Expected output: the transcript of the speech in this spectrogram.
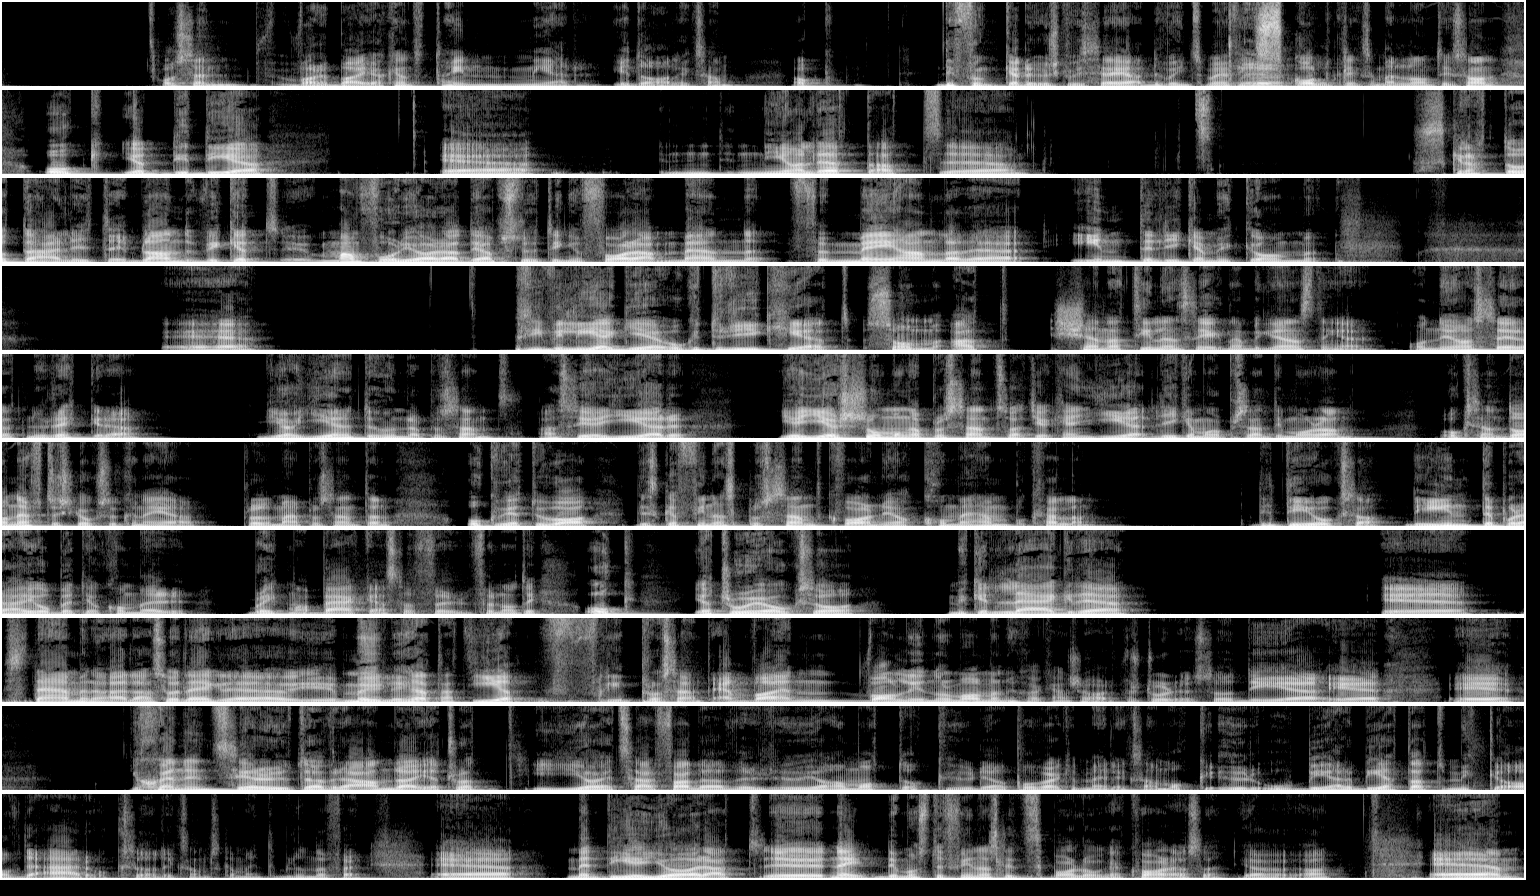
Och sen var det bara, jag kan inte ta in mer idag liksom. Och det funkade, hur ska vi säga? Det var inte som att jag fick skolk liksom, eller någonting sånt. Och ja, det är det, eh, ni har rätt att eh, skratta åt det här lite ibland, vilket man får göra, det är absolut ingen fara. Men för mig handlar det inte lika mycket om eh, privilegie och dryghet som att känna till ens egna begränsningar. Och när jag säger att nu räcker det, jag ger inte 100 procent. Alltså jag ger, jag ger så många procent så att jag kan ge lika många procent imorgon. Och sen dagen efter ska jag också kunna ge på de här procenten. Och vet du vad? Det ska finnas procent kvar när jag kommer hem på kvällen. Det är det också. Det är inte på det här jobbet jag kommer break my back alltså för, för någonting. Och jag tror jag också mycket lägre eh, stamina, eller alltså lägre eh, möjlighet att ge fri procent än vad en vanlig normal människa kanske har. Förstår du? Så det är... Eh, jag generaliserar ut över det andra. Jag tror att jag är ett särfall över hur jag har mått och hur det har påverkat mig. Liksom, och hur obearbetat mycket av det är också, liksom, ska man inte blunda för. Eh, men det gör att, eh, nej, det måste finnas lite sparlåga kvar. Alltså. Jag, ja. eh,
